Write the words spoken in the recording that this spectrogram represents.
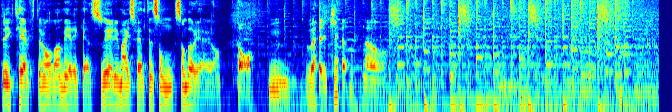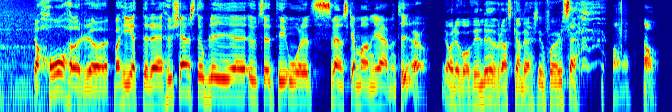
drygt hälften av Amerika så är det majsfälten som, som börjar. Ja. Ja, Mm. verkligen. Ja. Jaha, hörru. Vad heter det? Hur känns det att bli eh, utsedd till årets svenska manliga äventyrare? Då? ja, det var väl överraskande, det får jag ju säga. Ja. Ja.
